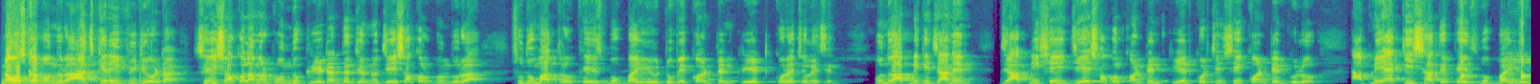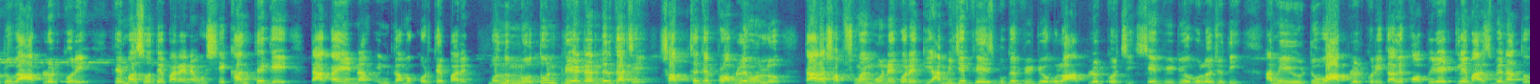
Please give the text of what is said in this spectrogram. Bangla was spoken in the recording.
নমস্কার বন্ধুরা, আজকের এই ভিডিওটা সেই সকল আমার বন্ধু ক্রিয়েটারদের জন্য, যে সকল বন্ধুরা শুধুমাত্র ফেসবুক বা ইউটিউবে কন্টেন্ট ক্রিয়েট করে চলেছেন। বন্ধু, আপনি কি জানেন যে আপনি সেই যে সকল কন্টেন্ট ক্রিয়েট করছেন, সেই কন্টেন্টগুলো আপনি একই সাথে ফেসবুক বা ইউটিউবে আপলোড করে ফেমাস হতে পারেন এবং সেখান থেকে টাকা ইনকাম ইনকামও করতে পারেন। বন্ধু, নতুন ক্রিয়েটারদের কাছে সব থেকে প্রবলেম হলো, তারা সবসময় মনে করে কি, আমি যে ফেসবুকে ভিডিওগুলো আপলোড করছি, সেই ভিডিওগুলো যদি আমি ইউটিউবে আপলোড করি, তাহলে কপিরাইট ক্লেম আসবে না তো?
